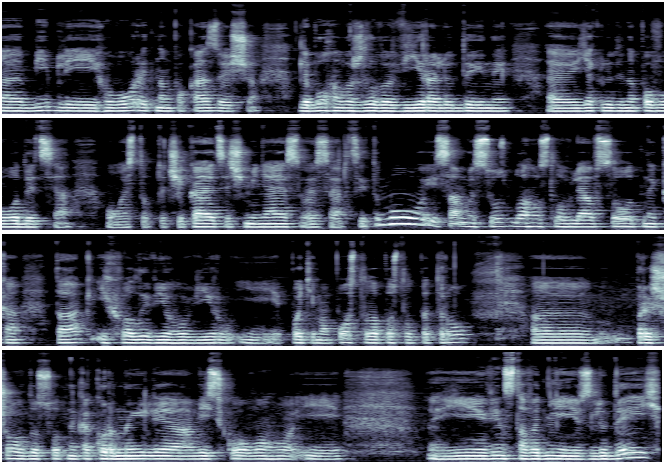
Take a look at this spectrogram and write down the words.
е, Біблія і говорить, нам показує, що для Бога важлива віра людини, е, як людина поводиться. Ось, тобто чекається, чи міняє своє серце. І тому і сам Ісус благословляв сотника, так, і хвалив його віру. І потім апостол, апостол Петро е, прийшов до сотника Корнилія військового, і, і він став однією з людей,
